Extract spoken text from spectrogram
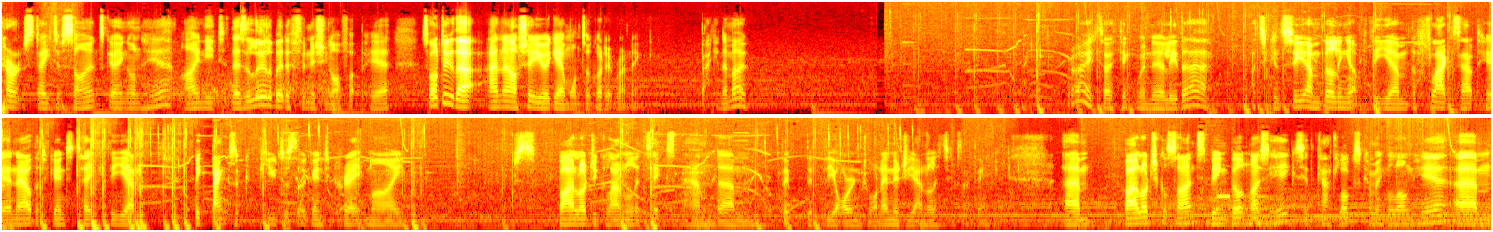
current state of science going on here. I need to, there's a little bit of finishing off up here, so I'll do that and I'll show you again once I've got it running. Back in a mo. Right, I think we're nearly there. As you can see, I'm building up the um, the flags out here now that are going to take the um, big banks of computers that are going to create my biological analytics and um, the, the, the, orange one, energy analytics, I think. Biological science is being built nicely here. You can see the catalogues coming along here. Um,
